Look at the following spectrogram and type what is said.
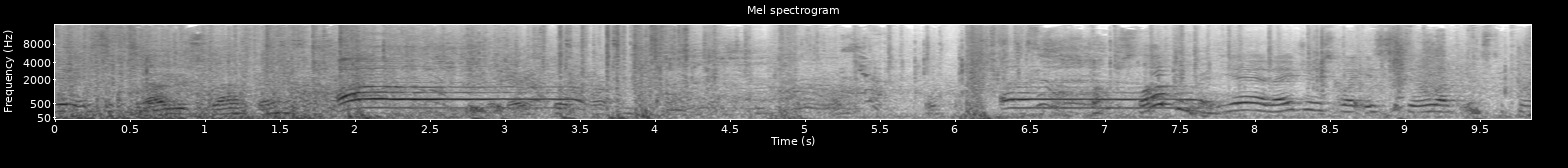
Good instant- Now you slap them. Oh! Oh! Stop slapping me. Yeah, they just wait. It's still like insta kill.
